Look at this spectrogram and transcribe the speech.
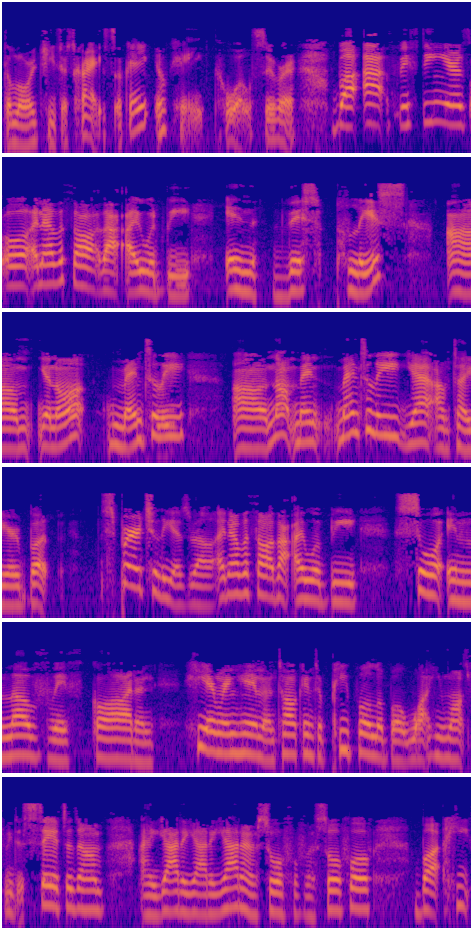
the Lord Jesus Christ. Okay? Okay, cool, super. But at 15 years old, I never thought that I would be in this place. Um, you know, mentally, uh, not men- mentally, yeah, I'm tired, but spiritually as well. I never thought that I would be so in love with God and hearing him and talking to people about what he wants me to say to them and yada yada yada and so forth and so forth. But he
